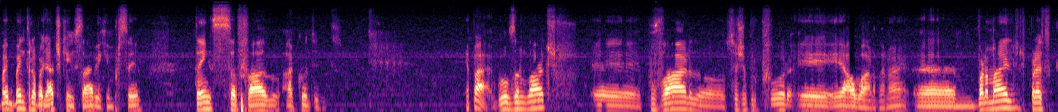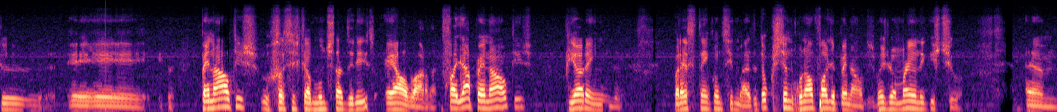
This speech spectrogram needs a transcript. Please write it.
bem, bem, trabalhados, quem sabe, quem percebe, têm-se safado à conta disso. Epá, gols anulados, é, ou seja por que for, é, é albarda, não é? Um, vermelhos, parece que é, é penaltis, o Francisco Mundo está a dizer isso, é albarda. Falhar penaltis, pior ainda. Parece que tem acontecido mais. Até o Cristiano Ronaldo falha penaltis. Vejam bem onde é que isto chegou. Um,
